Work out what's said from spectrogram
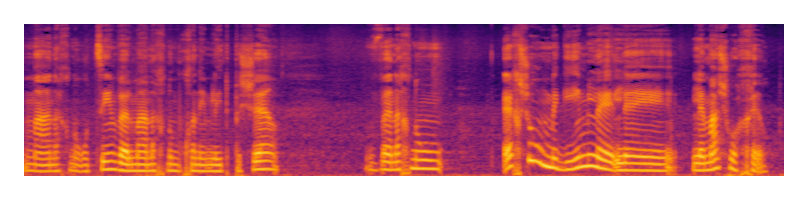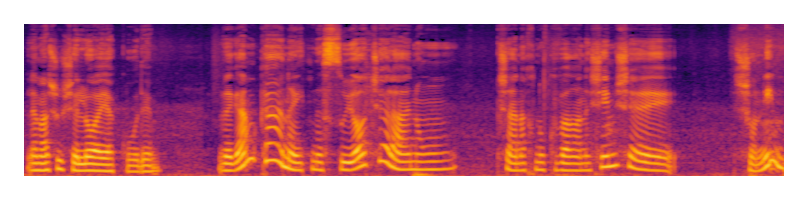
מה אנחנו רוצים ועל מה אנחנו מוכנים להתפשר, ואנחנו איכשהו מגיעים ל- ל- למשהו אחר, למשהו שלא היה קודם. וגם כאן ההתנסויות שלנו, כשאנחנו כבר אנשים ששונים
